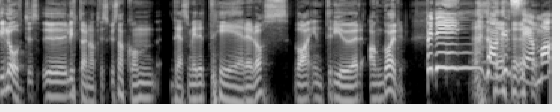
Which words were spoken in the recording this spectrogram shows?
vi lovet uh, lytterne at vi skulle snakke om det som irriterer oss, hva interiør angår. Beding! Dagens tema,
